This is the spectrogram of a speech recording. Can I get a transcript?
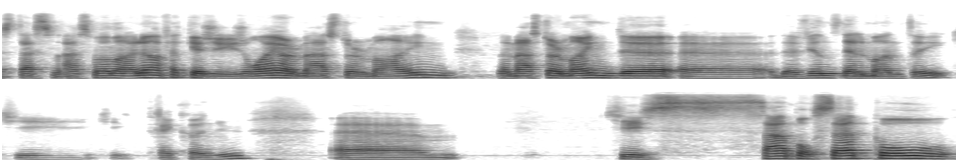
c'est à ce, moment-là, en fait, que j'ai joint un mastermind, le mastermind de, de Vince Del Monte, qui, qui est très connu qui est 100% pour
